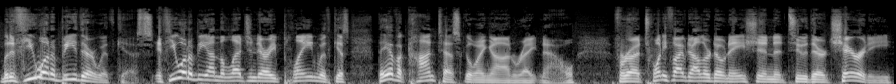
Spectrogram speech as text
But if you want to be there with Kiss, if you want to be on the legendary plane with Kiss, they have a contest going on right now for a $25 donation to their charity.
